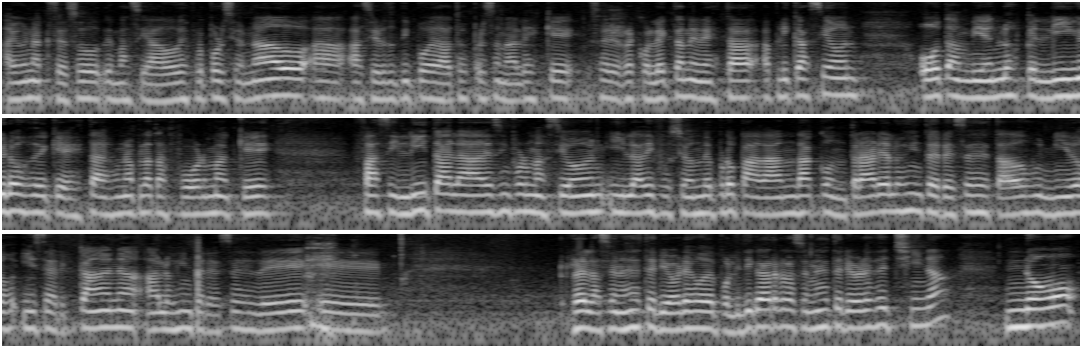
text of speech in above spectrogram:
hay un acceso demasiado desproporcionado a, a cierto tipo de datos personales que se recolectan en esta aplicación o también los peligros de que esta es una plataforma que facilita la desinformación y la difusión de propaganda contraria a los intereses de Estados Unidos y cercana a los intereses de eh, relaciones exteriores o de política de relaciones exteriores de China, no,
